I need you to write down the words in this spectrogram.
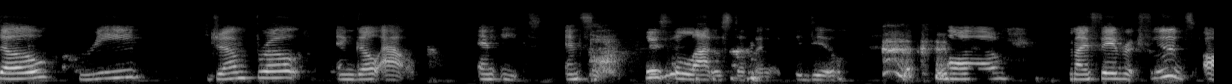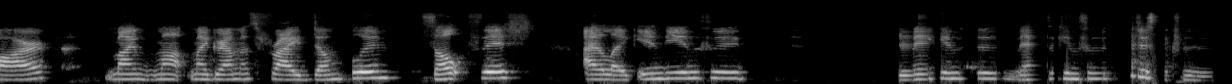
sew, read, jump rope, and go out and eat and sleep. There's a lot of stuff I like to do. Um, my favorite foods are my, my my grandma's fried dumpling, salt fish. I like Indian food, Jamaican food, Mexican food. I just like food.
